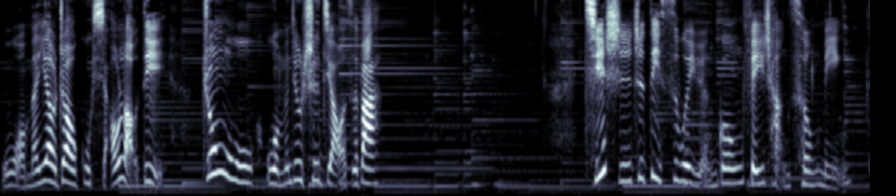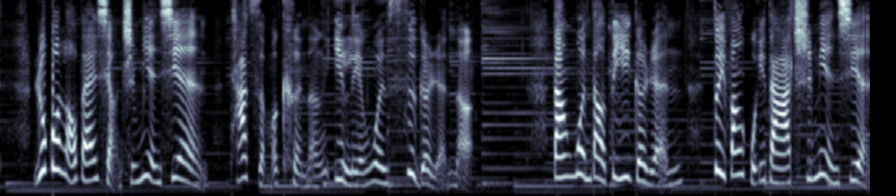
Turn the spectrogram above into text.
我们要照顾小老弟。中午我们就吃饺子吧。”其实这第四位员工非常聪明，如果老板想吃面线，他怎么可能一连问四个人呢？当问到第一个人，对方回答吃面线。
